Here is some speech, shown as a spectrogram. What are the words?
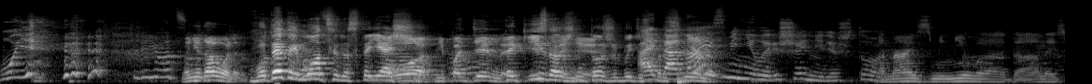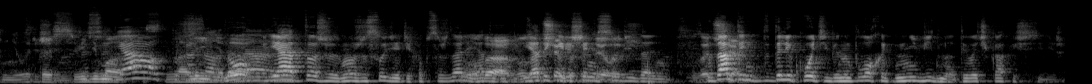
Ой, плюется. Но недоволен. Вот это эмоции настоящие. Вот, неподдельные, Такие искренние. должны тоже быть у А это она изменила решение или что? Она изменила, да, она изменила То решение. есть, То есть видимо, судья с- на показал, линии, Ну, да. я тоже, мы уже судьи этих обсуждали, Ну я, да, такие, ну я такие решения судей, да. Ну Зачем? там ты далеко тебе, ну плохо, ну не видно, ты в очках еще сидишь.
